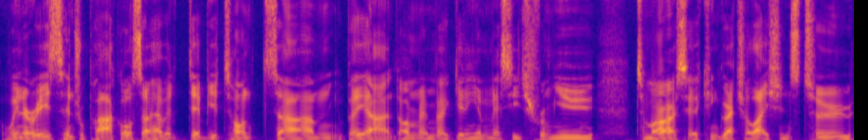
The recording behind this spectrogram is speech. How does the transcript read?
winner is. Central Park also have a debutante um, BR. I remember getting a message from you tomorrow. So congratulations to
